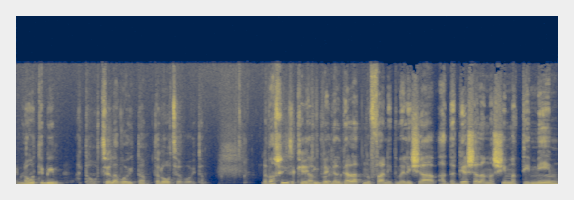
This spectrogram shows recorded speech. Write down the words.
הם לא מתאימים, אתה רוצה לבוא איתם, אתה לא רוצה לבוא איתם. דבר שני זה קריאיטינג. בגלגל התנופה נדמה לי שהדגש על אנשים מתאימים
